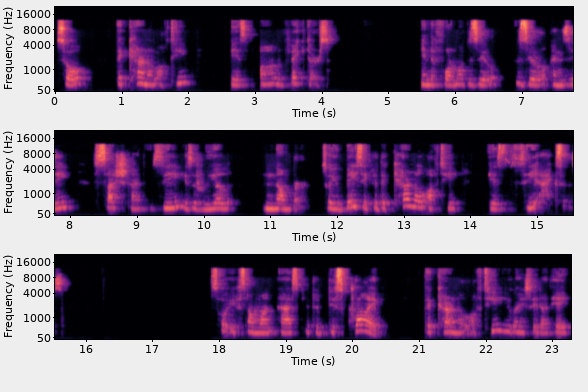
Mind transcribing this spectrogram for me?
So the kernel of t is all vectors in the form of 0, 0, and z, such that z is a real number. So you basically, the kernel of t is z-axis. So if someone asks you to describe the kernel of T, you're going to say that, hey,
